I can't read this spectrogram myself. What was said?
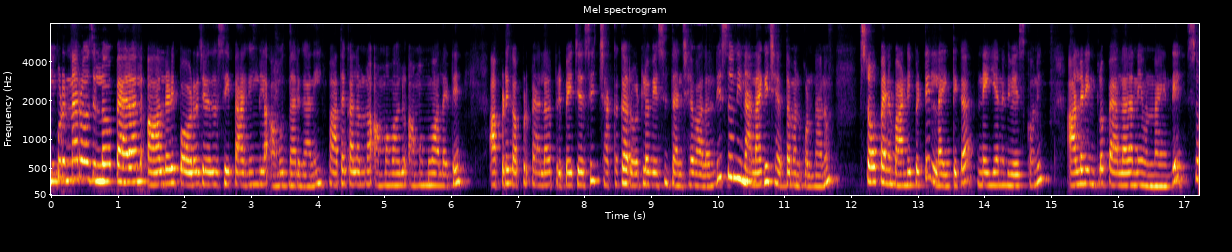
ఇప్పుడున్న రోజుల్లో పేలాలు ఆల్రెడీ పౌడర్ చేసేసి ప్యాకింగ్లో అమ్ముతున్నారు కానీ పాతకాలంలో అమ్మవాళ్ళు అమ్మమ్మ వాళ్ళు అయితే అప్పటికప్పుడు పేలాలు ప్రిపేర్ చేసి చక్కగా రోట్లో వేసి దంచేవాళ్ళండి సో నేను అలాగే చేద్దాం అనుకుంటున్నాను. స్టవ్ పైన బాండి పెట్టి లైట్గా నెయ్యి అనేది వేసుకొని ఆల్రెడీ ఇంట్లో పేలాలన్నీ ఉన్నాయండి. సో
